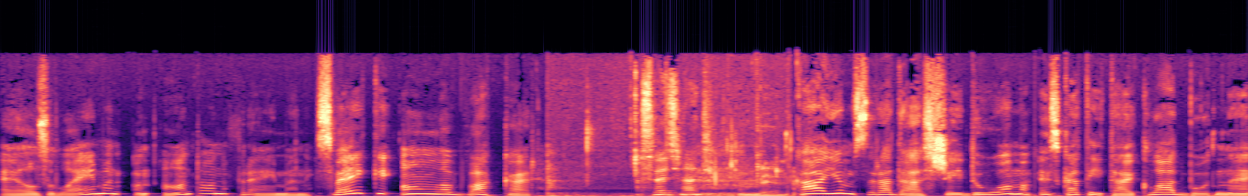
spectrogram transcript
Elzu Lēmanu un Antonu Freimani. Sveiki un labvakar! Sveicināti! Kā jums radās šī doma skatītāju klātbūtnē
